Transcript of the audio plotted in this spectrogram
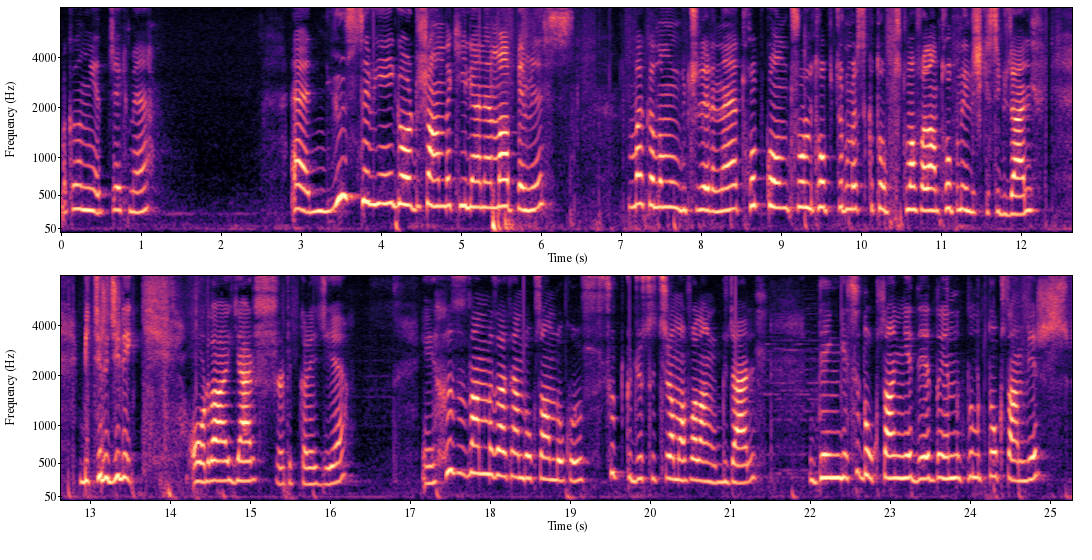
Bakalım yetecek mi? Evet 100 seviyeyi gördü şu anda Kylian Mbappe'miz. Bakalım güçlerine. Top kontrolü, top sürme, sıkı top tutma falan topla ilişkisi güzel. Bitiricilik orada yer rakip kaleciye. E, hızlanma zaten 99. Şut gücü, sıçrama falan güzel. Dengesi 97, dayanıklılık 91.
